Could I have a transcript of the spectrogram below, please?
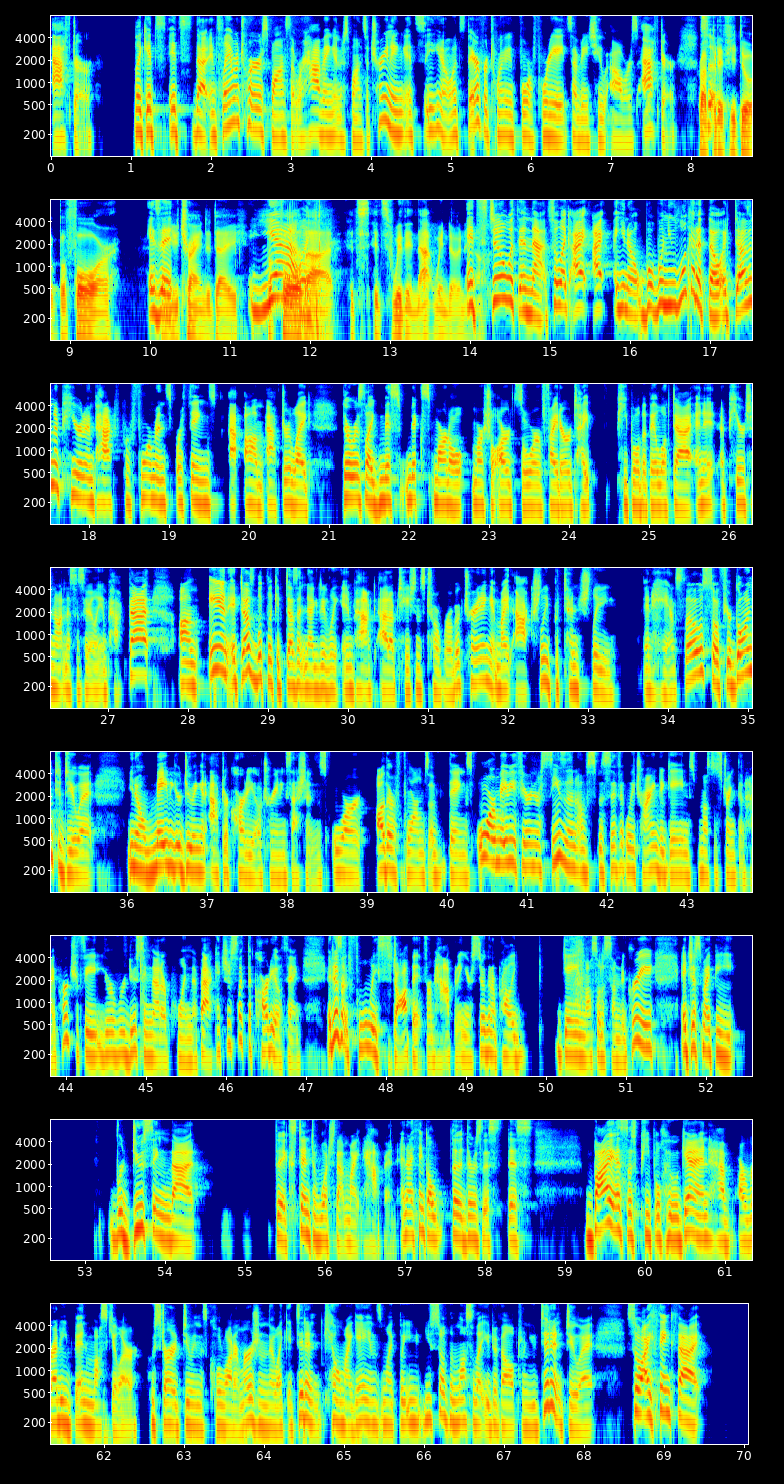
after. Like it's it's that inflammatory response that we're having in response to training. It's you know it's there for 24, 48, 72 hours after. Right, So- but if you do it before Is and it you train a day yeah, before like, that, it's it's within that window now. It's still within that. So like I, I, you know, but when you look at it though, it doesn't appear to impact performance or things um, after like there was like mis- mixed martial martial arts or fighter type people that they looked at, and it appeared to not necessarily impact that. Um, and it does look like it doesn't negatively impact adaptations to aerobic training. It might actually potentially enhance those. So if you're going to do it, you know, maybe you're doing it after cardio training sessions or other forms of things. Or maybe if you're in your season of specifically trying to gain muscle strength and hypertrophy, you're reducing that or pulling that back. It's just like the cardio thing. It doesn't fully stop it from happening. You're still going to probably gain muscle to some degree. It just might be reducing that the extent of which that might happen. And I think a, the, there's this this bias of people who again have already been muscular who started doing this cold water immersion. They're like it didn't kill my gains. I'm like but you, you still have the muscle that you developed when you didn't do it. So i think that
